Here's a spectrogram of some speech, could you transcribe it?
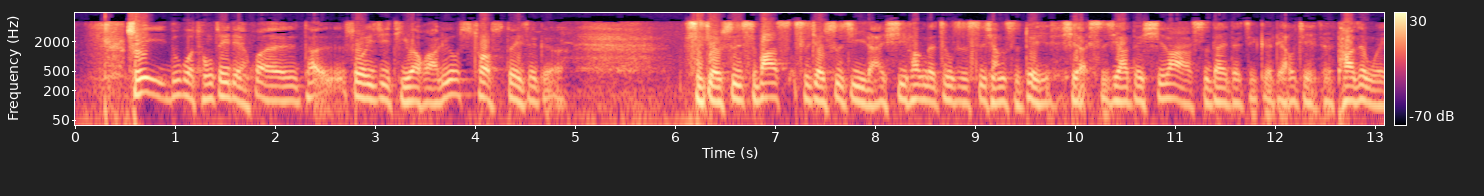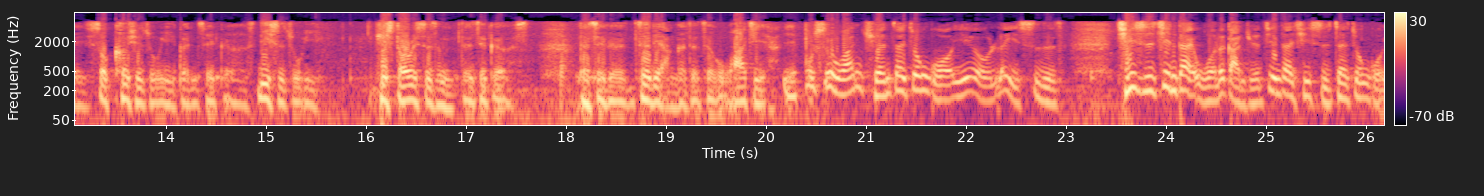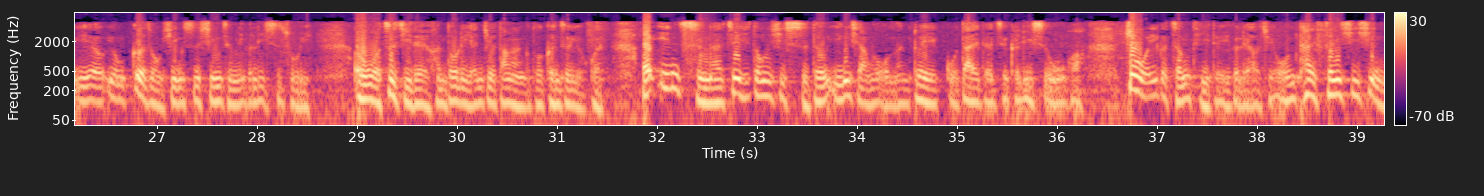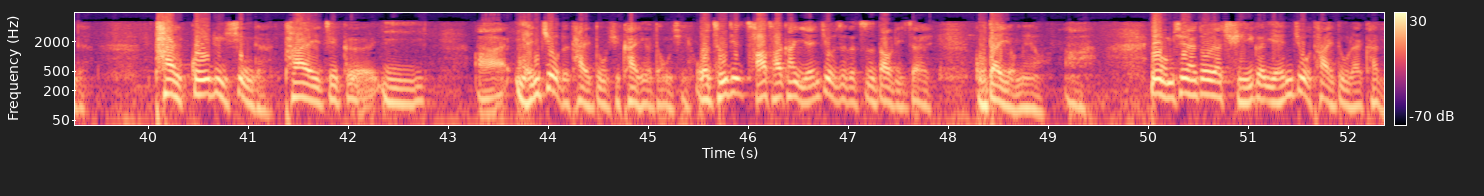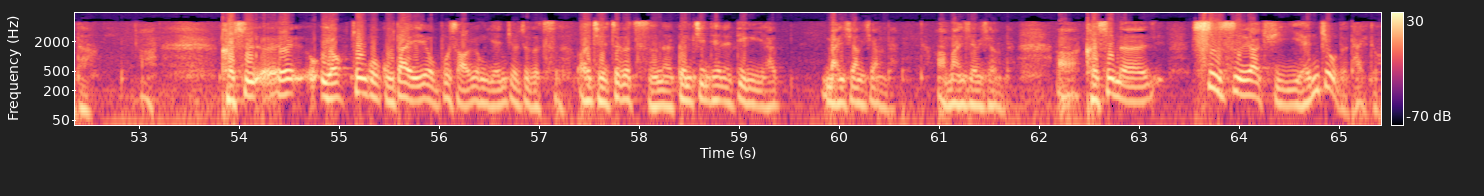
所以，如果从这一点话，他说一句题外话，Leo Strauss 对这个十九世、十八、十九世纪以来西方的政治思想史对希史家对希腊时代的这个了解的，他认为受科学主义跟这个历史主义。Historicism 的这个的这个这两个的这个瓦解啊，也不是完全在中国也有类似的。其实近代我的感觉，近代其实在中国也有用各种形式形成了一个历史主义，而我自己的很多的研究当然都跟这个有关。而因此呢，这些东西使得影响了我们对古代的这个历史文化作为一个整体的一个了解。我们太分析性的、太规律性的、太这个以。啊，研究的态度去看一个东西，我曾经查查看“研究”这个字到底在古代有没有啊？因为我们现在都要取一个研究态度来看它啊。可是呃，有中国古代也有不少用“研究”这个词，而且这个词呢，跟今天的定义还蛮相像的啊，蛮相像的啊。可是呢，事事要取研究的态度。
